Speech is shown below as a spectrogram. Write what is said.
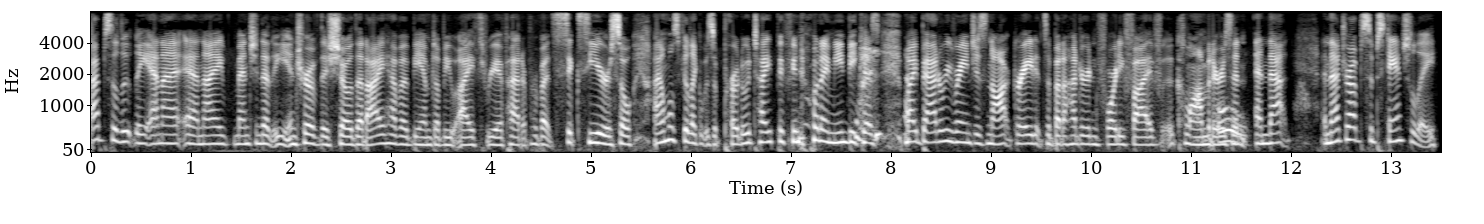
Absolutely, and I and I mentioned at the intro of the show that I have a BMW i3. I've had it for about six years, so I almost feel like it was a prototype, if you know what I mean, because my battery range is not great. It's about 145 kilometers, oh. and, and that and that drops substantially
